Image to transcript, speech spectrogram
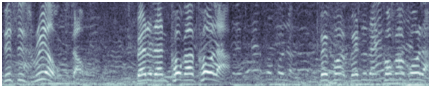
This is real stuff. Better than Coca-Cola. Better than Coca-Cola.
